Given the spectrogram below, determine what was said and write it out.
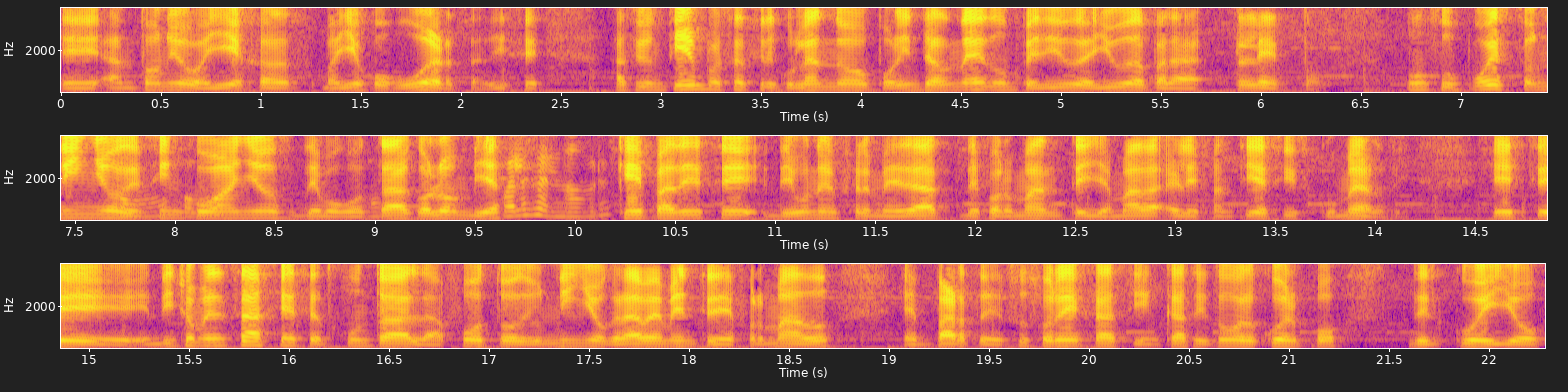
eh, Antonio Vallejas, Vallejo Huerta. Dice, hace un tiempo está circulando por internet un pedido de ayuda para Cleto, un supuesto niño de ¿Cómo? 5 ¿Cómo? años de Bogotá, Colombia, ¿Cuál es el nombre? que padece de una enfermedad deformante llamada elefantiasis cumerdi. Este, en dicho mensaje se adjunta la foto de un niño gravemente deformado en parte de sus orejas y en casi todo el cuerpo del cuello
